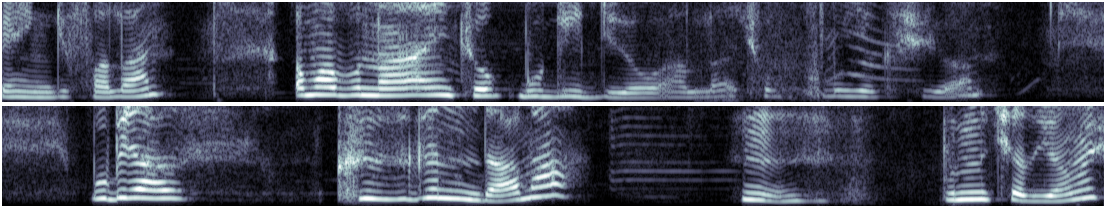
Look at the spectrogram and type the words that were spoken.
rengi falan. Ama buna en çok bu gidiyor vallahi. Çok bu yakışıyor. Bu biraz kızgındı ama hmm, bunu çalıyormuş.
